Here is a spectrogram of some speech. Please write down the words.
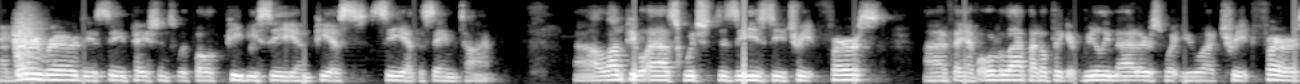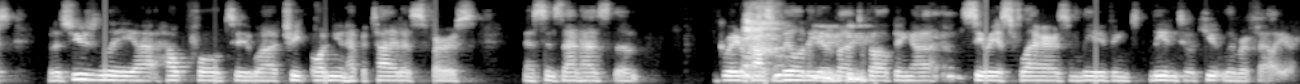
Uh, very rare do you see patients with both PBC and PSC at the same time. Uh, a lot of people ask which disease do you treat first. Uh, if they have overlap, I don't think it really matters what you uh, treat first, but it's usually helpful to treat autoimmune hepatitis first, since that has the greater possibility of uh, developing uh, serious flares and leading, leading to acute liver failure.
